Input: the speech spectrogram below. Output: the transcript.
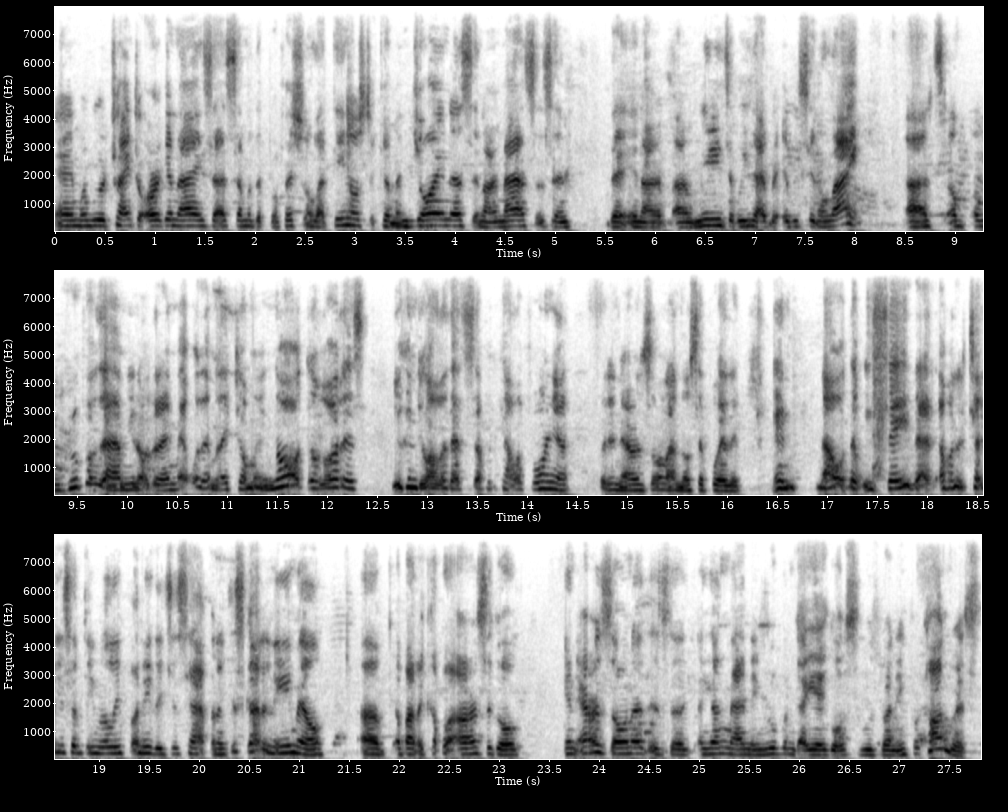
and when we were trying to organize uh, some of the professional Latinos to come and join us in our masses and that in our, our meetings that we had every single night, uh, a, a, group of them, you know, that I met with them, and they told me, no, Dolores, you can do all of that stuff in California, but in Arizona no se puede. And now that we say that, I'm going to tell you something really funny that just happened. I just got an email uh, about a couple of hours ago. In Arizona, there's a, a young man named Ruben Gallegos who's running for Congress.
